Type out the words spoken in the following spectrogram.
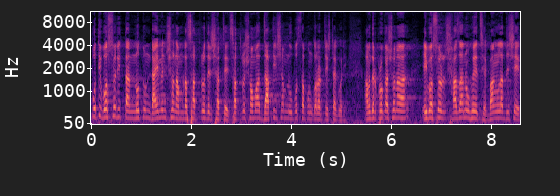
প্রতি বছরই তার নতুন ডাইমেনশন আমরা ছাত্রদের সাথে, ছাত্র সমাজ, জাতির সামনে উপস্থাপন করার চেষ্টা করি। আমাদের প্রকাশনা এই বছর সাজানো হয়েছে বাংলাদেশের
